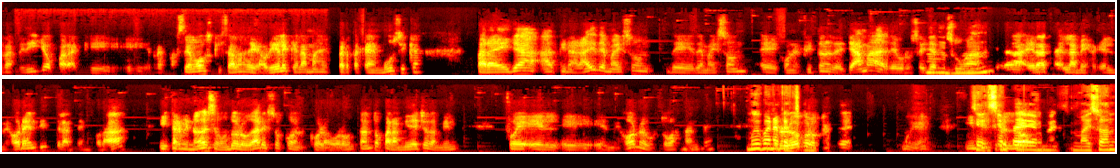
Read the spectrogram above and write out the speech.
rapidillo para que eh, repasemos quizás las de Gabriela, que es la más experta acá en música para ella Atinaray de Maison, de, de Maison eh, con el featuring de Llama de Urusei Yatsuma era, era el mejor ending de la temporada y terminó de segundo lugar, eso colaboró un tanto, para mí de hecho también fue el, eh, el mejor, me gustó bastante. Muy buena canción. muy bien. Sí, siempre Maison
